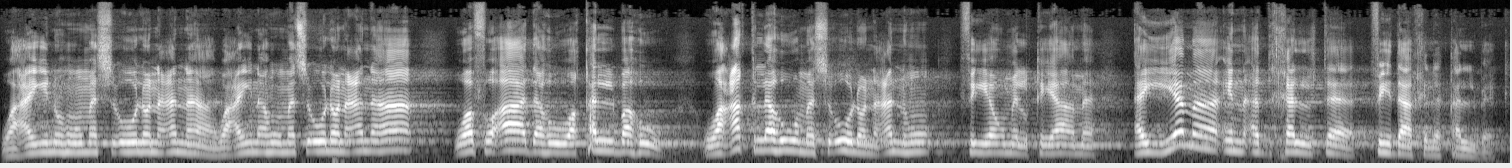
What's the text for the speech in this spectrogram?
وعينه مسؤول عنها وعينه مسؤول عنها وفؤاده وقلبه وعقله مسؤول عنه في يوم القيامة. أيما إن أدخلت في داخل قلبك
